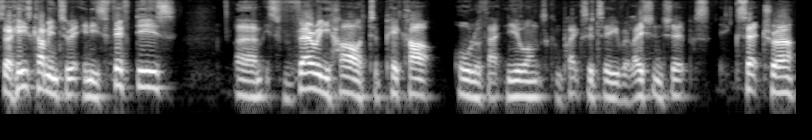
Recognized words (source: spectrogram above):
So he's come into it in his 50s. Um, it's very hard to pick up all of that nuance, complexity, relationships, etc.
